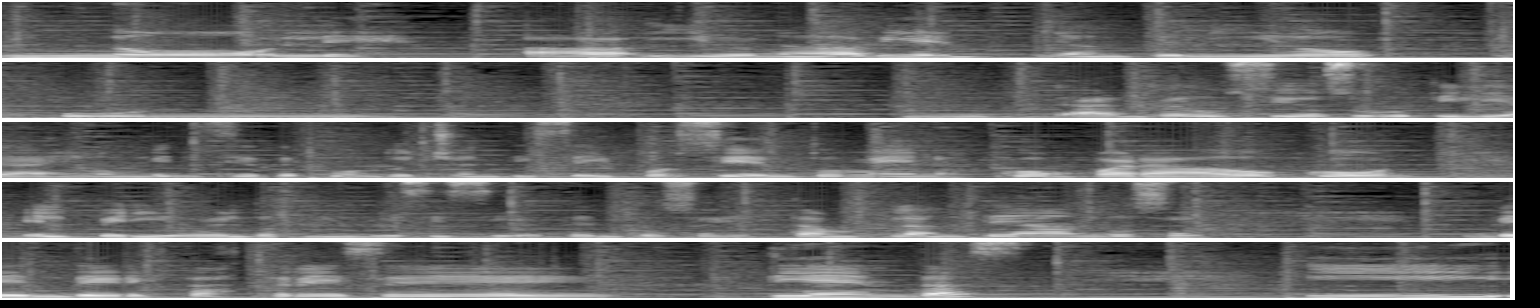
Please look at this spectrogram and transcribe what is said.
no les ha ido nada bien y han tenido un han reducido sus utilidades en un 27.86% menos comparado con el periodo del 2017. Entonces están planteándose vender estas 13 tiendas y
